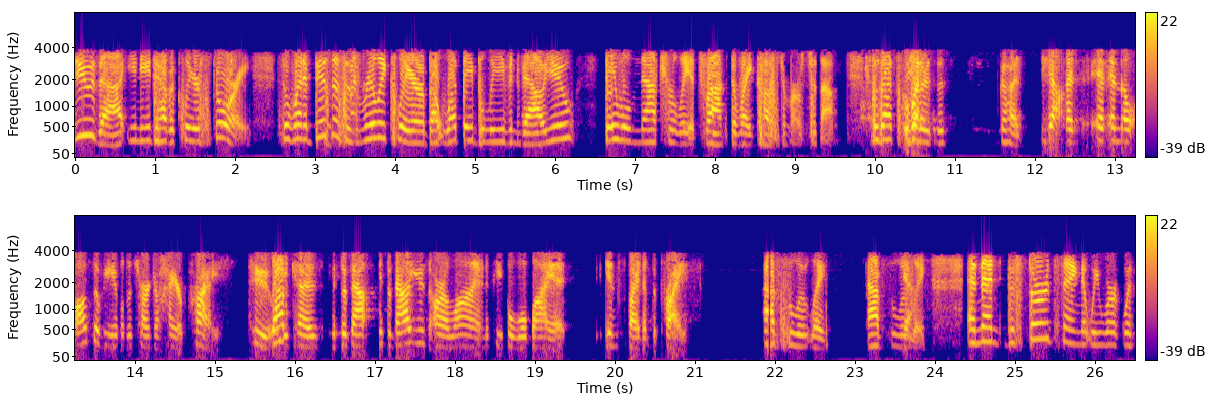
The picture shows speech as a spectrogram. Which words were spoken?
do that, you need to have a clear story. So when a business is really clear about what they believe and value, they will naturally attract the right customers to them. So that's the other. The, go ahead. Yeah, and, and and they'll also be able to charge a higher price too, because if the if the values are aligned, people will buy it in spite of the price. Absolutely. Absolutely. Yeah. And then the third thing that we work with,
